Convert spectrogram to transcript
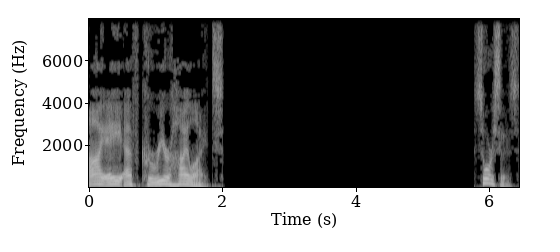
IAF career highlights. Sources.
